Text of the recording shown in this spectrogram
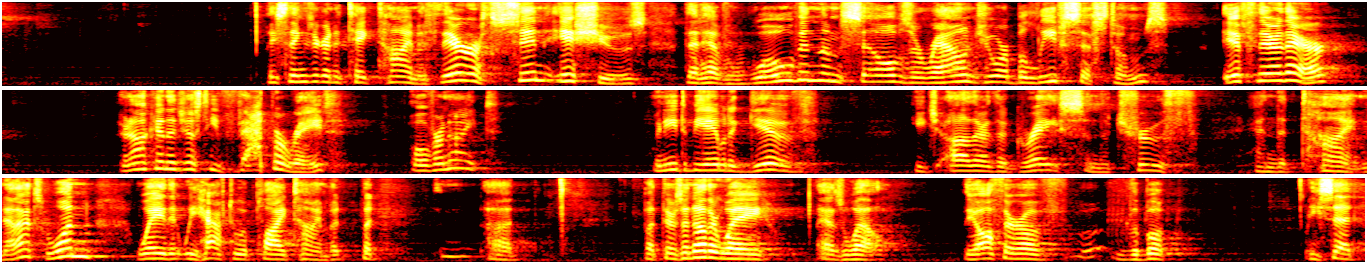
These things are going to take time. If there are sin issues that have woven themselves around your belief systems, if they're there, they're not going to just evaporate overnight. We need to be able to give each other the grace and the truth and the time. Now, that's one way that we have to apply time, but, but, uh, but there's another way as well. The author of the book, he said,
